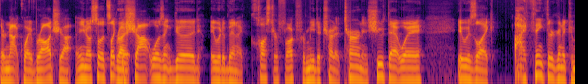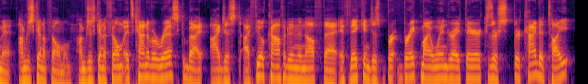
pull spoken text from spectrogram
they're not quite broad shot. You know, so it's like right. the shot wasn't good. It would have been a clusterfuck for me to try to turn and shoot that way. It was like I think they're going to commit. I'm just going to film them. I'm just going to film. It's kind of a risk, but I, I just I feel confident enough that if they can just br- break my wind right there because they're they're kind of tight.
